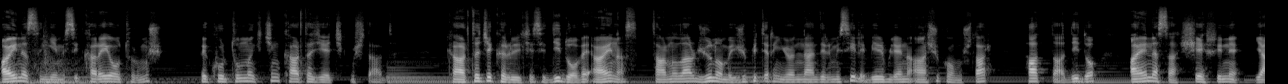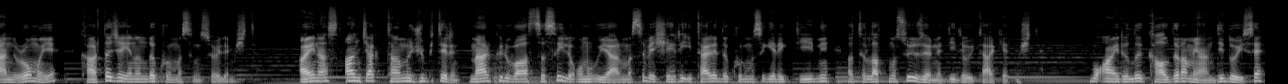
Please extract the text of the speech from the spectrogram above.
Aeneas'ın gemisi karaya oturmuş ve kurtulmak için Kartaca'ya çıkmışlardı. Kartaca kraliçesi Dido ve Aenas, tanrılar Juno ve Jüpiter'in yönlendirmesiyle birbirlerine aşık olmuşlar. Hatta Dido, Aenas'a şehrini yani Roma'yı Kartaca yanında kurmasını söylemişti. Aenas ancak Tanrı Jüpiter'in Merkür vasıtasıyla onu uyarması ve şehri İtalya'da kurması gerektiğini hatırlatması üzerine Dido'yu terk etmişti. Bu ayrılığı kaldıramayan Dido ise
